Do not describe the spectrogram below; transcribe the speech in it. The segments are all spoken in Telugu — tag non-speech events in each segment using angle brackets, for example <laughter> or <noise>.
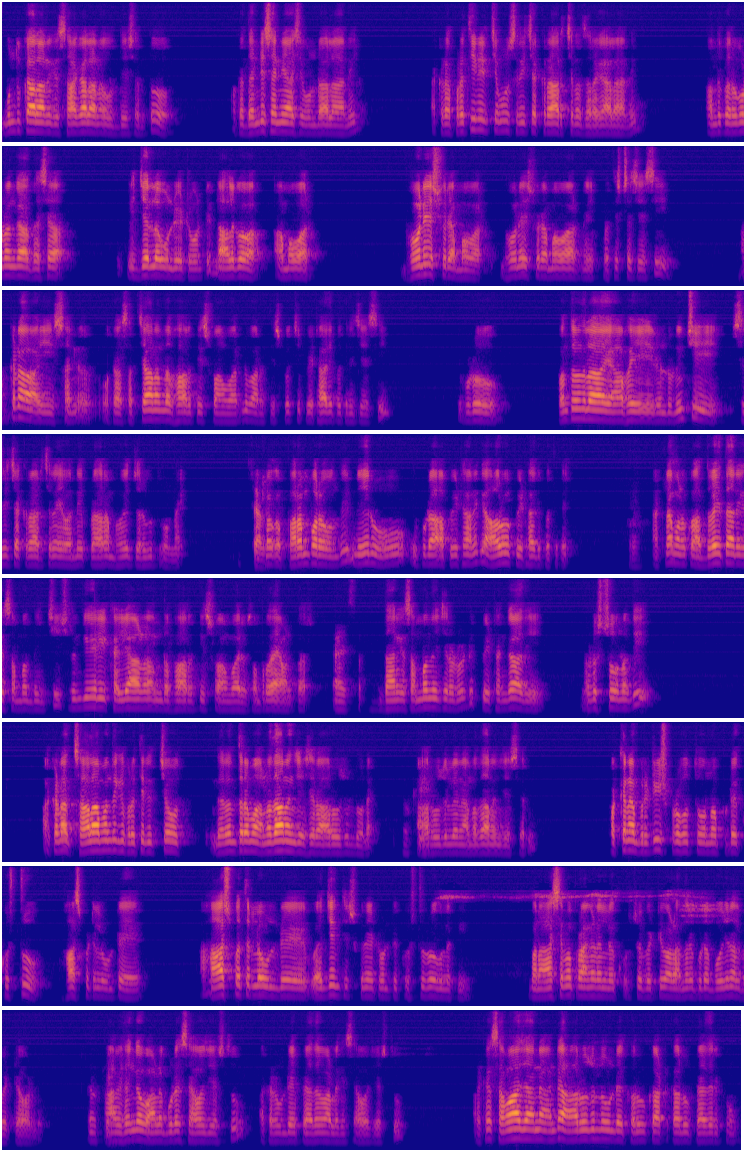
ముందు కాలానికి సాగాలన్న ఉద్దేశంతో ఒక దండి సన్యాసి ఉండాలా అని అక్కడ ప్రతినిత్యము శ్రీచక్రార్చన జరగాల అని అందుకు అనుగుణంగా దశ విద్యల్లో ఉండేటువంటి నాలుగవ అమ్మవారు భువనేశ్వరి అమ్మవారు భువనేశ్వరి అమ్మవారిని ప్రతిష్ఠ చేసి అక్కడ ఈ సన్ ఒక సత్యానంద భారతి స్వామి వారిని తీసుకొచ్చి పీఠాధిపతిని చేసి ఇప్పుడు పంతొమ్మిది వందల యాభై రెండు నుంచి శ్రీచక్రార్చన ఇవన్నీ ప్రారంభమై జరుగుతూ ఉన్నాయి. అట్లా ఒక పరంపర ఉంది. నేను ఇప్పుడు ఆ పీఠానికి ఆరో పీఠాధిపతిని. అట్లా మనకు అద్వైతానికి సంబంధించి శృంగేరి కళ్యాణానంద భారతి స్వామివారి సంప్రదాయం అంటారు. దానికి సంబంధించినటువంటి పీఠంగా అది నడుస్తూ ఉన్నది అక్కడ చాలామందికి ప్రతినిత్యం నిరంతరం అన్నదానం చేశారు ఆ రోజుల్లోనే. ఆ రోజుల్లోనే అన్నదానం చేశారు పక్కన బ్రిటిష్ ప్రభుత్వం ఉన్నప్పుడే కుష్టు హాస్పిటల్ ఉంటే ఆ ఆసుపత్రిలో ఉండే వైద్యం తీసుకునేటువంటి కుష్టు రోగులకి మన ఆశ్రమ ప్రాంగణంలో కూర్చోబెట్టి వాళ్ళందరికీ కూడా భోజనాలు పెట్టేవాళ్ళు. ఆ విధంగా వాళ్ళకు కూడా సేవ చేస్తూ అక్కడ ఉండే పేదవాళ్ళకి సేవ చేస్తూ అక్కడ సమాజాన్ని అంటే ఆ రోజుల్లో ఉండే కరువు కాటకాలు పేదరికం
